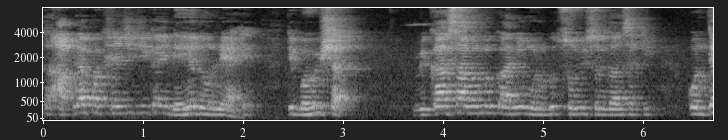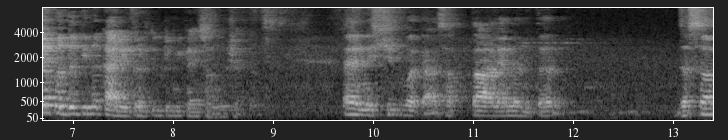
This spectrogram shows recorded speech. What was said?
तर आपल्या पक्षाची जी काही ध्येय धोरणे आहेत ती भविष्यात विकासाभिमुख आणि मूलभूत सोयी सुविधांसाठी कोणत्या पद्धतीनं कार्य करतील तुम्ही काय सांगू शकता? निश्चित बघा सत्ता आल्यानंतर जसा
